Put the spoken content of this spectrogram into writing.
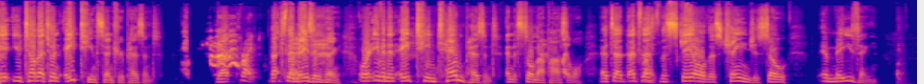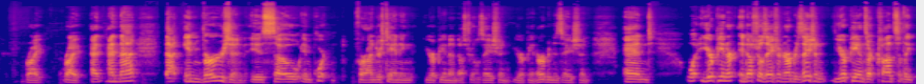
it, you tell that to an 18th century peasant. Right. right. That's the right. amazing thing. Or even an 1810 peasant, and it's still not possible. That's a, that's, that's right. the scale of this change is so amazing. Right. Right. And and that that inversion is so important for understanding European industrialization, European urbanization, and what European industrialization and urbanization, Europeans are constantly,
